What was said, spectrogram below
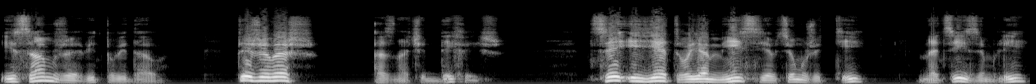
І сам же відповідав: Ти живеш, а значить, дихаєш. Це і є твоя місія в цьому житті, на цій землі,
